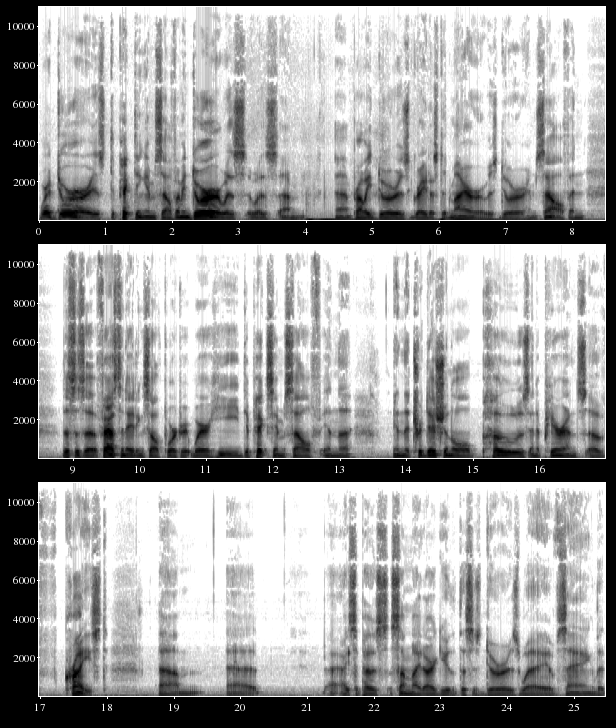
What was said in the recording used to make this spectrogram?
where Dürer is depicting himself. I mean, Dürer was was um, uh, probably Dürer's greatest admirer was Dürer himself, and this is a fascinating self portrait where he depicts himself in the in the traditional pose and appearance of Christ. Um, uh, I suppose some might argue that this is Dürer's way of saying that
